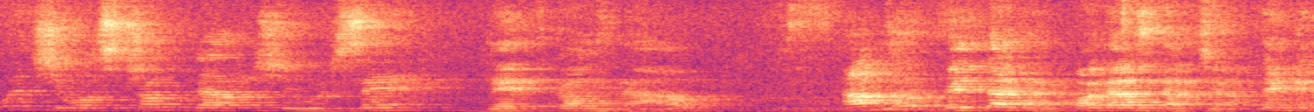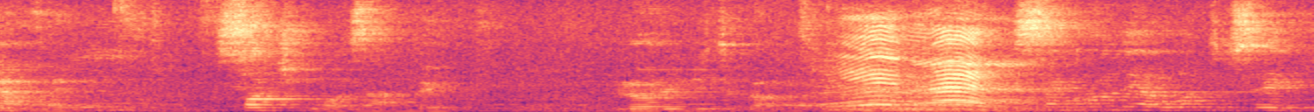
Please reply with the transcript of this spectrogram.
When she was struck down, she would say, Death comes now. I'm not better than others that you have taken away. Such was our faith. Glory be to God. Amen. Secondly, I want to say,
